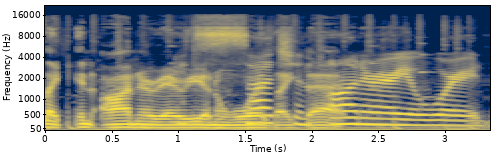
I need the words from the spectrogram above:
like an honorary an award Such like an that. honorary award,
